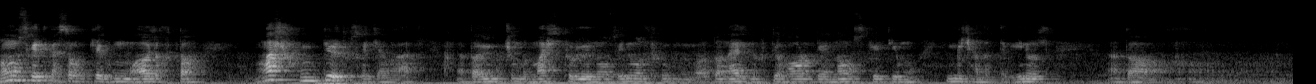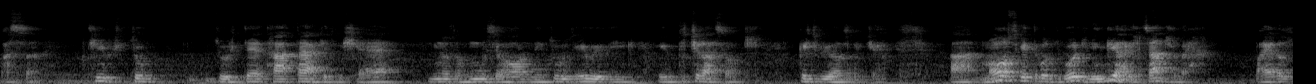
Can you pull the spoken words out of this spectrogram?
нууц гэдэг асуудлыг хүн ойлгохдоо маш хүн дээр тусгаж яваад одоо энэ ч юм бол маш төрлийн нууц энэ бол одоо найз нөхдийн хоорондын нууц гэдэг юм уу ингэж ханддаг. Энэ бол одоо бас тийм зөв зүйтэй таатай ажил биш ээ Энэ бол хүмүүсийн хоорондын зүйл эв эвийг эвдэж байгаа асуудал гэж би ойлгож байна. А нуус гэдэг бол зүгээр л энгийн харилцаанд л байх. Байгаль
